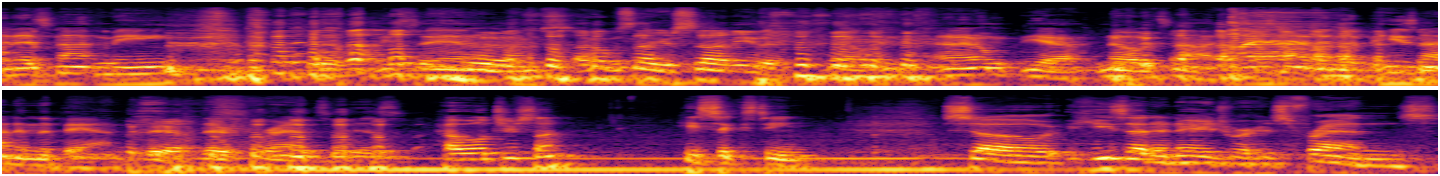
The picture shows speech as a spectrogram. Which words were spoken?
and it's not me. that would be saying it. I'm just- I hope it's not your son either. no, and, and I don't. Yeah, no, it's not. He's not in the, he's not in the band. They're, they're friends of his. How old's your son? He's 16. So he's at an age where his friends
